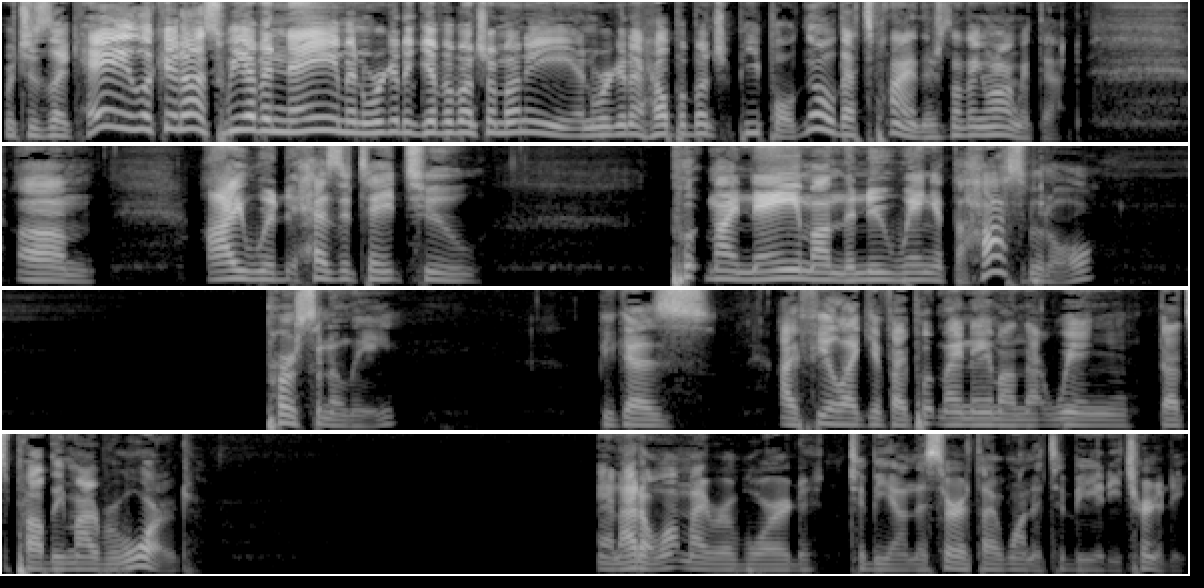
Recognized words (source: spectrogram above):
which is like, hey, look at us, we have a name, and we're going to give a bunch of money, and we're going to help a bunch of people. No, that's fine. There's nothing wrong with that. Um, I would hesitate to put my name on the new wing at the hospital, personally, because I feel like if I put my name on that wing, that's probably my reward. And I don't want my reward to be on this earth. I want it to be in eternity.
